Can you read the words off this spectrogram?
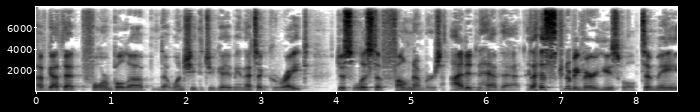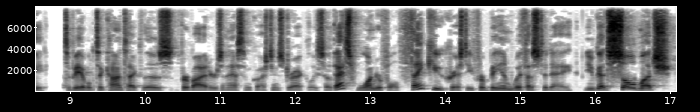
I've got that form pulled up, that one sheet that you gave me, and that's a great just list of phone numbers. I didn't have that. That's going to be very useful to me to be able to contact those providers and ask them questions directly. So that's wonderful. Thank you, Christy, for being with us today. You've got so much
